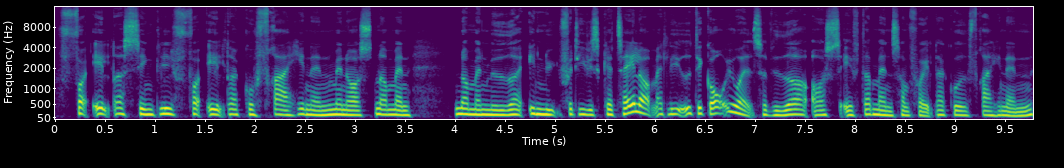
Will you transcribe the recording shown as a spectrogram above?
forældre, single forældre, gå fra hinanden, men også når man når man møder en ny, fordi vi skal tale om, at livet det går jo altså videre, også efter man som forældre er gået fra hinanden.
